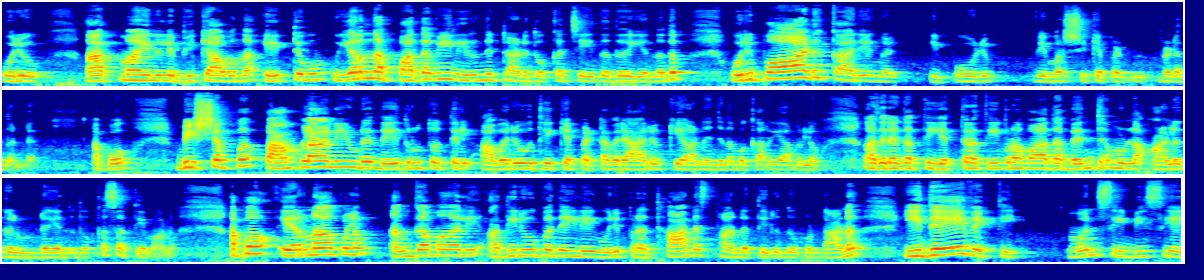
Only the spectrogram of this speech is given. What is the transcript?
ഒരു ആത്മാവിന് ലഭിക്കാവുന്ന ഏറ്റവും ഉയർന്ന പദവിയിൽ ഇരുന്നിട്ടാണ് ഇതൊക്കെ ചെയ്തത് എന്നതും ഒരുപാട് കാര്യങ്ങൾ ഇപ്പോഴും വിമർശിക്കപ്പെടുന്നുണ്ട്. അപ്പോൾ ബിഷപ്പ് പാംപ്ലാനിയുടെ നേതൃത്വത്തിൽ അവരോധിക്കപ്പെട്ടവരാരൊക്കെയാണ് എന്ന് നമുക്കറിയാമല്ലോ. അതിനകത്ത് എത്ര തീവ്രവാദ ബന്ധമുള്ള ആളുകളുണ്ട് എന്നതൊക്കെ സത്യമാണ്. അപ്പോൾ എറണാകുളം അങ്കമാലി അതിരൂപതയിലെ ഒരു പ്രധാന സ്ഥാനത്തിരുന്നു കൊണ്ടാണ് ഇതേ വ്യക്തി മുൻ സി ബി സി ഐ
